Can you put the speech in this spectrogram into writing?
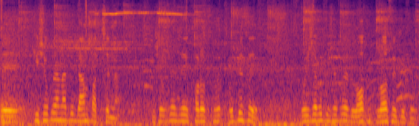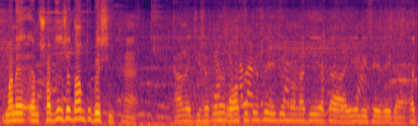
যে কৃষকরা নাকি দাম পাচ্ছে না। কৃষকদের যে খরচ হইতেছে ওই হিসাবে কৃষকদের লস লস হইতেছে। মানে সব জিনিসের দাম তো বেশি। হ্যাঁ কারণ এই কৃষকের লস হইতেছে এই জন্য নাকি একটা ইয়ে নিছে যে এটা এত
